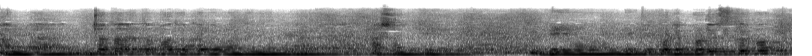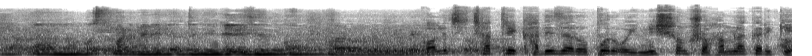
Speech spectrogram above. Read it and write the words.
আমরা যথাযথ পদক্ষেপের মাধ্যমে আমরা আসামিকে কোর্টে প্রডিউস করব ওসমানী মেডিকেল থেকে রিলিজের পর। কলেজ ছাত্রী খাদিজার ওপর ওই নৃশংস হামলাকারীকে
